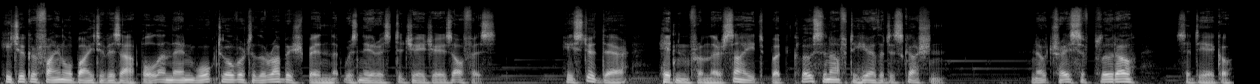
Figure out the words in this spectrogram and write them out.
He took a final bite of his apple and then walked over to the rubbish bin that was nearest to JJ's office. He stood there, hidden from their sight, but close enough to hear the discussion. No trace of Pluto, said Diego.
